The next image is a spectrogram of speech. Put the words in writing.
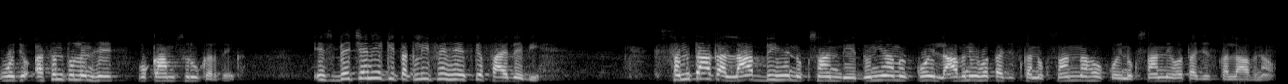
वो जो असंतुलन है, वो काम शुरू कर देगा। इस बेचैनी की तकलीफें हैं, इसके फ़ायदे भी हैं। समता का लाभ भी है, नुकसान भी है। दुनिया में कोई लाभ नहीं होता जिसका नुकसान ना हो, कोई नुकसान नहीं होता जिसका लाभ ना हो।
